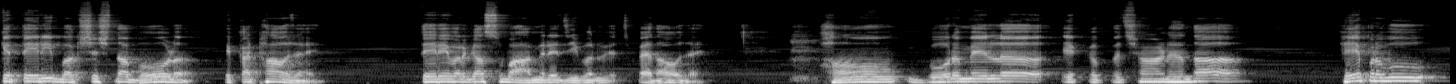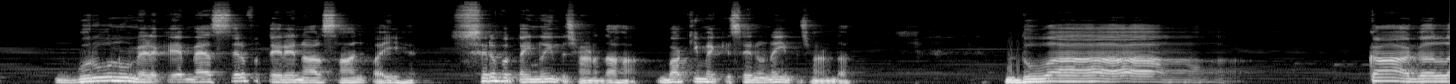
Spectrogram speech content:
ਕਿ ਤੇਰੀ ਬਖਸ਼ਿਸ਼ ਦਾ ਬੋਲ ਇਕੱਠਾ ਹੋ ਜਾਏ। ਤੇਰੇ ਵਰਗਾ ਸੁਭਾਅ ਮੇਰੇ ਜੀਵਨ ਵਿੱਚ ਪੈਦਾ ਹੋ ਜਾਏ। ਹਉ ਗੁਰ ਮਿਲ ਇੱਕ ਪਛਾਣਦਾ। हे ਪ੍ਰਭੂ ਗੁਰੂ ਨੂੰ ਮਿਲ ਕੇ ਮੈਂ ਸਿਰਫ ਤੇਰੇ ਨਾਲ ਸਾਂਝ ਪਾਈ ਹੈ। ਸਿਰਫ ਤੈਨੂੰ ਹੀ ਪਛਾਣਦਾ ਹਾਂ, ਬਾਕੀ ਮੈਂ ਕਿਸੇ ਨੂੰ ਨਹੀਂ ਪਛਾਣਦਾ। ਦੁਆ ਕਾਗਲ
